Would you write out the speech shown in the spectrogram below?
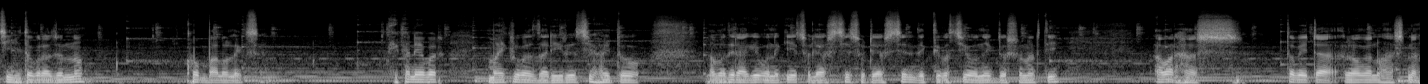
চিহ্নিত করার জন্য। খুব ভালো লাগছে। এখানে আবার মাইক্রোবাস দাঁড়িয়ে রয়েছে। হয়তো আমাদের আগে অনেকেই চলে আসছে, ছুটে আসছে। দেখতে পাচ্ছি অনেক দর্শনার্থী। আবার হাঁস। তবে এটা রঙানো হাঁস না।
